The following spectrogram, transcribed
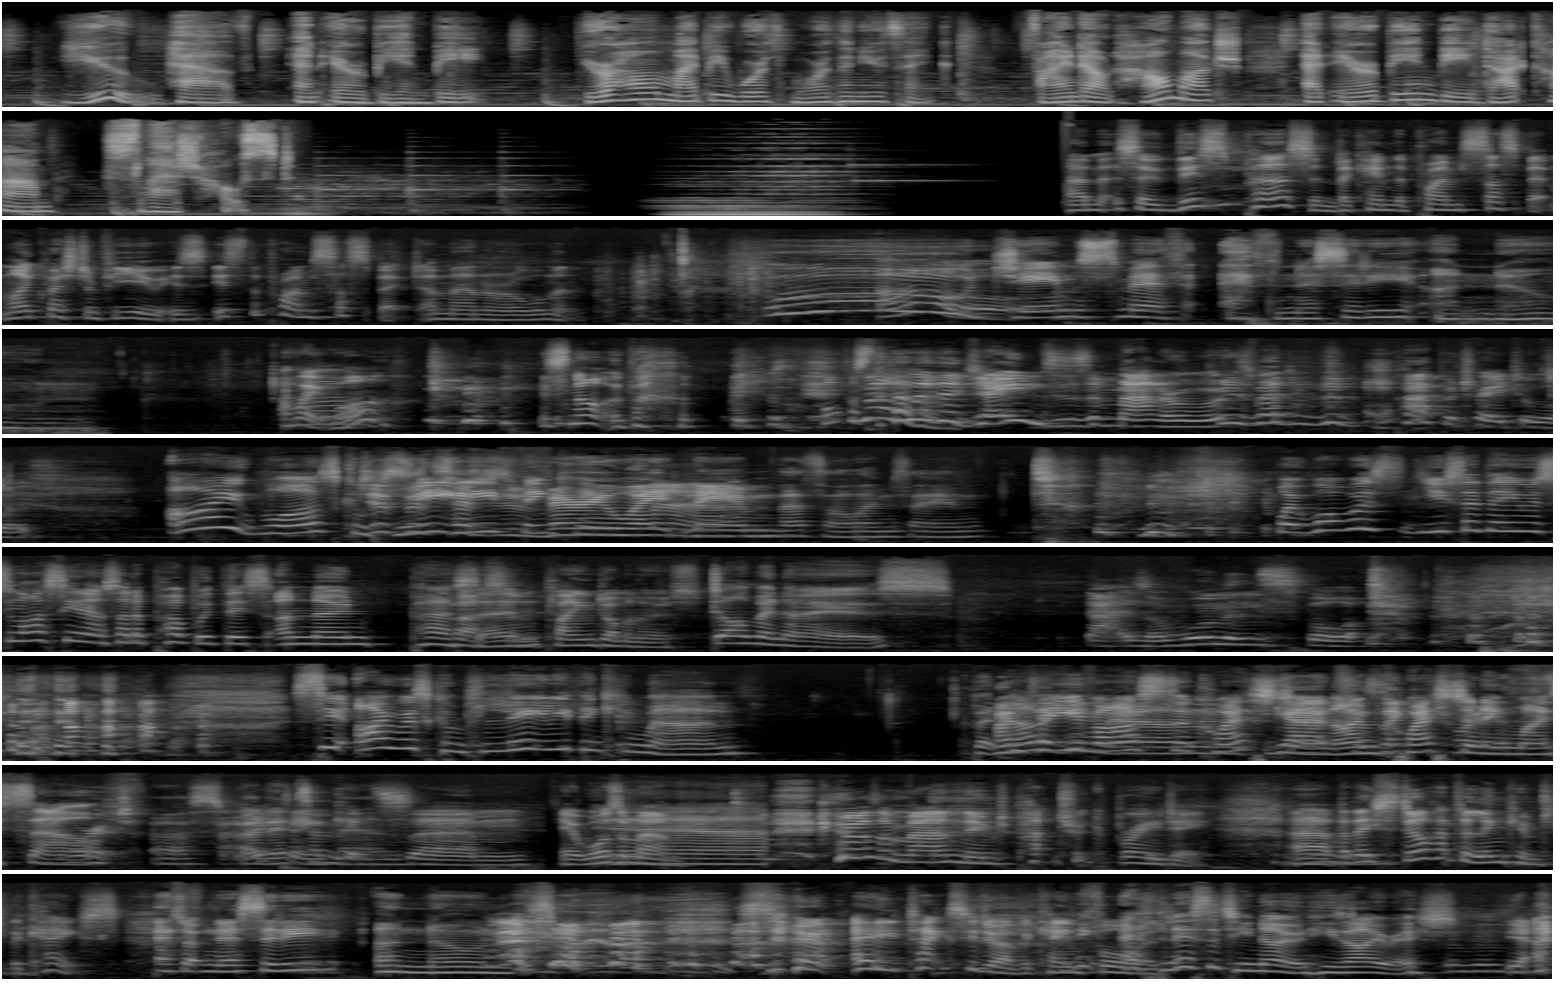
you have an Airbnb. Your home might be worth more than you think. Find out how much at airbnb.com/slash host. Um, so this person became the prime suspect. My question for you is: Is the prime suspect a man or a woman? Ooh, James Smith, ethnicity unknown. Wait, um, what? it's not about. What was It's not whether James is a man or a woman, it's whether the perpetrator was. I was Just completely it's a thinking very white man. name. That's all I'm saying. Wait, what was you said that he was last seen outside a pub with this unknown person? person playing dominoes? Dominoes. That is a woman's sport. See, I was completely thinking man. But I'm now that you've thinking asked the question, Yeah, I'm like questioning myself. thwart us, I but it's a man. it's um It was a man. It was a man named Patrick Brady, uh, but they still had to link him to the case. Ethnicity unknown. So a taxi driver came forward. Ethnicity known, he's Irish. Yeah.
